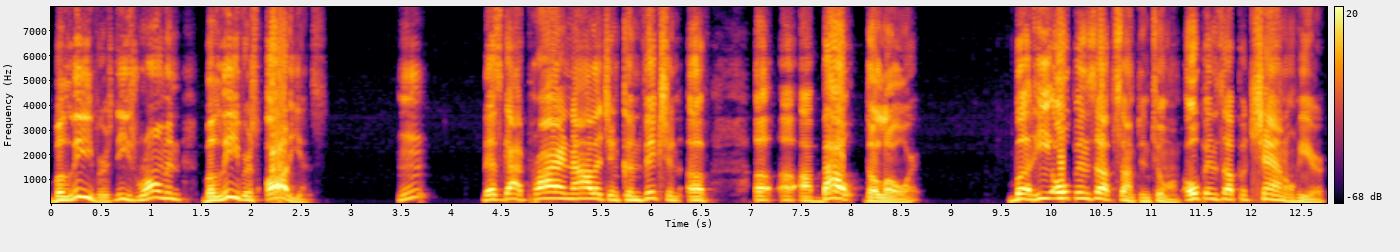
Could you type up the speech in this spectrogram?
believers, these Roman believers audience, hmm, that's got prior knowledge and conviction of uh, uh, about the Lord, but he opens up something to him, opens up a channel here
